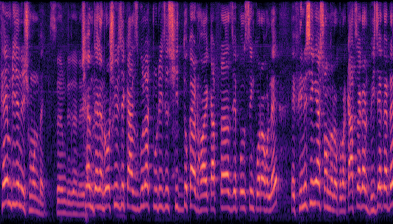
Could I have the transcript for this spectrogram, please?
সেম ডিজাইনই সুমন ভাই। সেম ডিজাইন সেম দেখেন রশির যে কাজগুলো টুডি যে সিদ্ধ কাঠ হয় কাঠটা যে প্রসেসিং করা হলে এই ফিনিশিং আসে অন্যরকম। আর কাঁচা কাঠ ভিজা কাঠে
